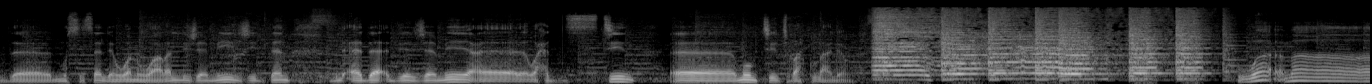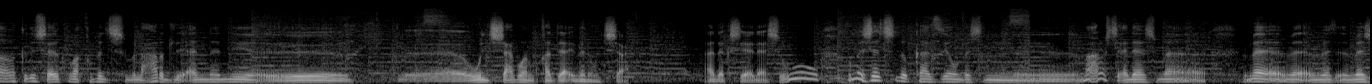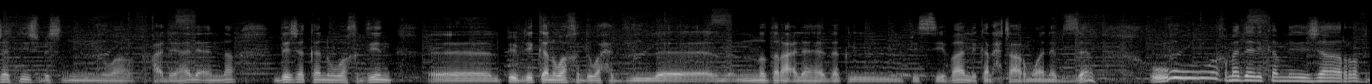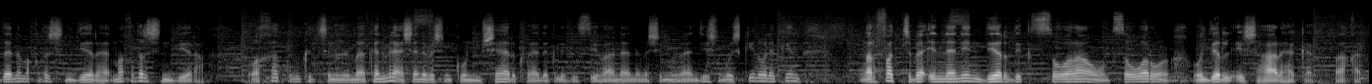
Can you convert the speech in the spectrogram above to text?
المسلسل اللي هو نواره اللي جميل جدا بالأداء ديال جميع آه، واحد 60 ممثل تبارك الله عليهم. وما ما عليك ما قبلتش بالعرض لأنني آه، آه، ولد الشعب ونبقى دائما ولد الشعب. هذاك الشيء علاش. وما جاتش l'occasion باش ما عرفتش علاش ما ما ما, ما جاتنيش باش نوافق عليها لأن déjà كانوا واخدين آه، ال public كان واخد واحد النظرة على هذاك ال festival اللي كنحترمو أنا بزاف. ورغم ذلك ملي جا الرفض أنا ما قدرتش نديرها ما قدرتش نديرها. واخا كنت ما كان منعش أنا باش نكون مشارك في هذاك ال festival أنا ماشي ما عنديش المشكل ولكن رفضت بأنني ندير ديك الصورة ونتصور وندير الإشهار هكذا فقط.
